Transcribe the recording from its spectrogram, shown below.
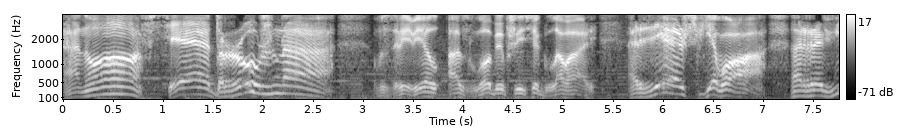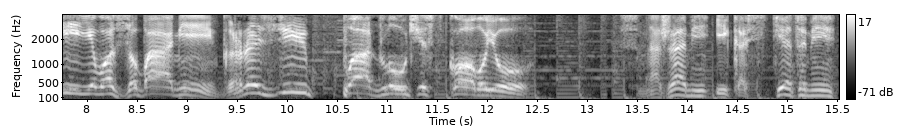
«А ну, все дружно!» — взревел озлобившийся главарь. «Режь его! Рви его зубами! Грози падлу участковую!» С ножами и кастетами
